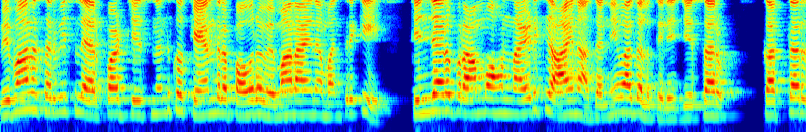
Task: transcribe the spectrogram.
విమాన సర్వీసులు ఏర్పాటు చేసినందుకు కేంద్ర పౌర విమానయాన మంత్రికి కింజారపు రామ్మోహన్ నాయుడికి ఆయన ధన్యవాదాలు తెలియజేశారు. ఖత్తర్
